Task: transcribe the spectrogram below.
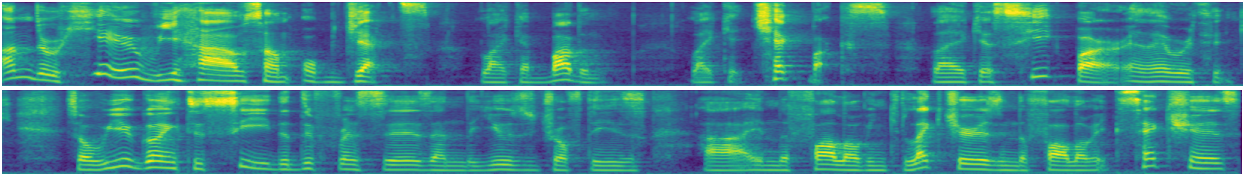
under here we have some objects like a button, like a checkbox, like a seek bar and everything. So we're going to see the differences and the usage of these uh, in the following lectures, in the following sections.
